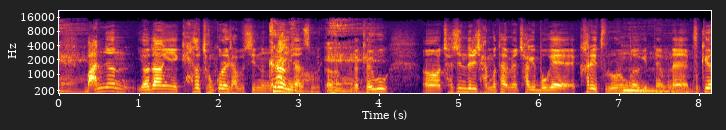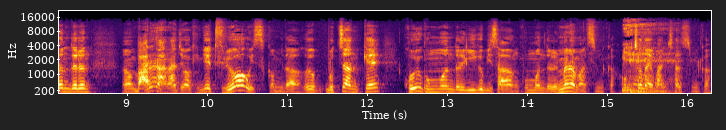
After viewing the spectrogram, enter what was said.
예. 만년 여당이 계속 정권을 잡을 수 있는 건 그럼요. 아니지 않습니까? 예. 그러니까 결국 어, 자신들이 잘못하면 자기 목에 칼이 들어오는 음. 거기 때문에 국회의원들은 어, 말은 안 하지만 굉장히 두려워하고 있을 겁니다. 그 못지않게 고위 공무원들 2급 이상 공무원들 얼마나 많습니까? 엄청나게 많지 않습니까? 예.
